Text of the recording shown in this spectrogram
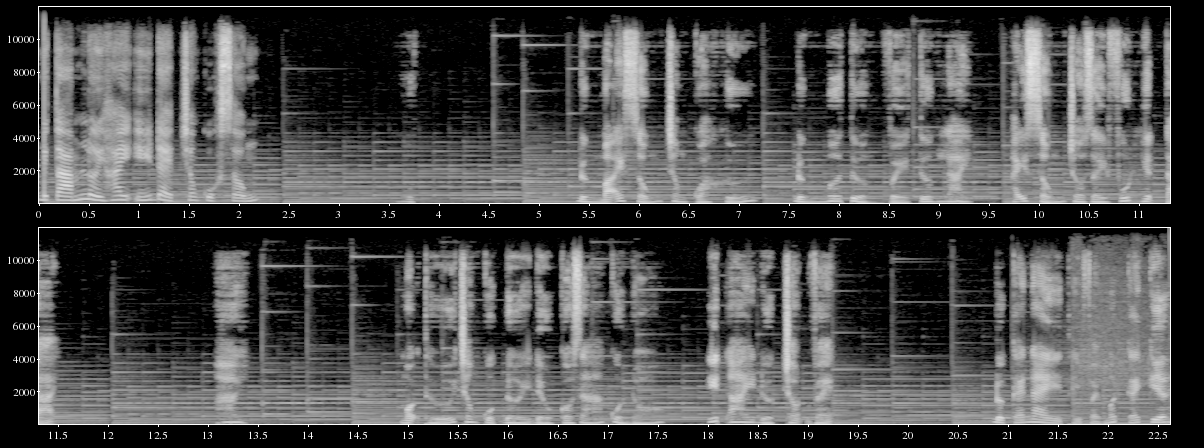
18 lời hay ý đẹp trong cuộc sống. Đừng mãi sống trong quá khứ, đừng mơ tưởng về tương lai, hãy sống cho giây phút hiện tại. 2. Mọi thứ trong cuộc đời đều có giá của nó, ít ai được trọn vẹn. Được cái này thì phải mất cái kia,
